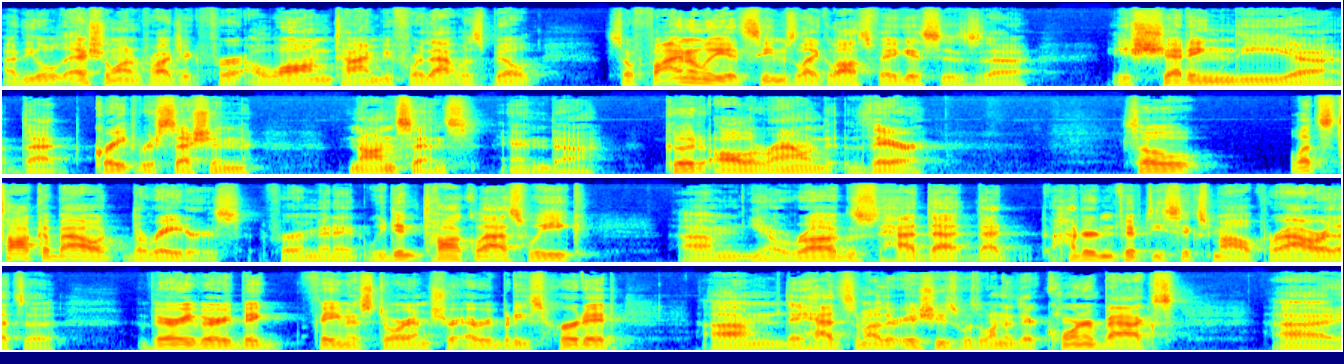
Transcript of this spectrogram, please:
uh, the old Echelon project, for a long time before that was built. So finally, it seems like Las Vegas is uh, is shedding the uh, that Great Recession nonsense and uh, good all around there. So let's talk about the Raiders for a minute. We didn't talk last week. Um, you know, Ruggs had that that 156 mile per hour. That's a very very big famous story. I'm sure everybody's heard it. Um, they had some other issues with one of their cornerbacks. Uh,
